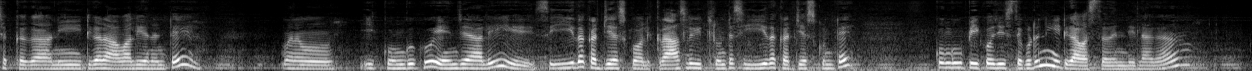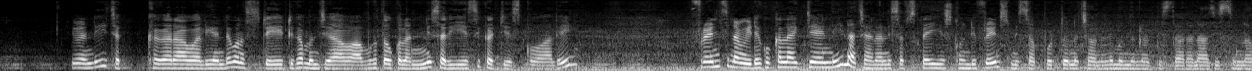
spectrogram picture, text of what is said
చక్కగా నీట్గా రావాలి అని అంటే మనం ఈ కొంగుకు ఏం చేయాలి? సీదా కట్ చేసుకోవాలి. క్రాస్లు ఇట్లుంటే సీదా కట్ చేసుకుంటే కొంగు పీకో చేస్తే కూడా నీట్గా వస్తుందండి ఇలాగా. చూడండి చక్కగా రావాలి అంటే మనం స్ట్రేట్గా మంచిగా అవకతవకలన్నీ సరి చేసి కట్ చేసుకోవాలి. ఫ్రెండ్స్ నా వీడియోకి ఒక లైక్ చేయండి నా ఛానల్ని సబ్స్క్రైబ్ చేసుకోండి. ఫ్రెండ్స్ మీ సపోర్ట్తో నా ఛానల్ని ముందు నడిపిస్తారని ఆశిస్తున్నా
